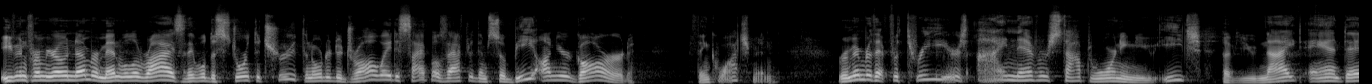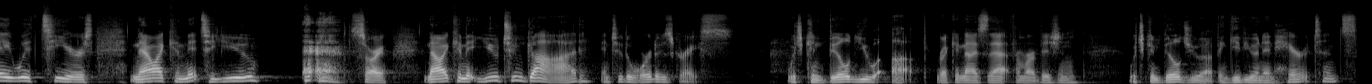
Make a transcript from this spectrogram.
Even from your own number, men will arise. They will distort the truth in order to draw away disciples after them. So be on your guard. Think watchmen. Remember that for three years I never stopped warning you, each of you, night and day with tears. Now I commit to you, sorry, now I commit you to God and to the word of his grace, which can build you up. Recognize that from our vision, which can build you up and give you an inheritance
